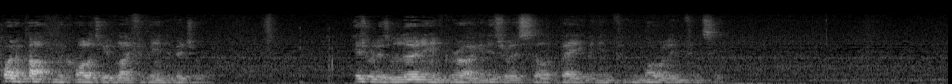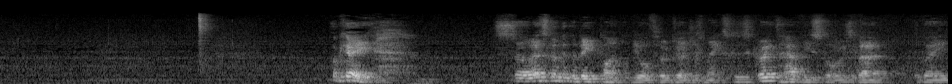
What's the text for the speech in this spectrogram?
quite apart from the quality of life of the individual. Israel is learning and growing, and Israel is still a babe in, infant, in moral infancy. Okay, so let's look at the big point that the author of Judges makes, because it's great to have these stories about the way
